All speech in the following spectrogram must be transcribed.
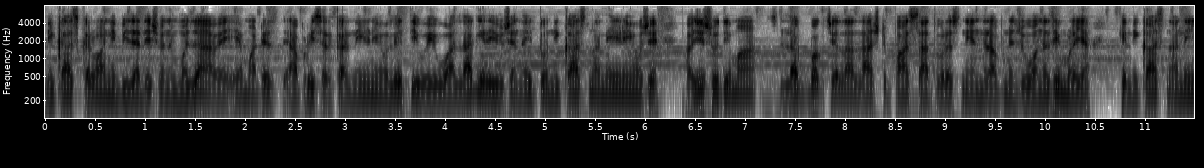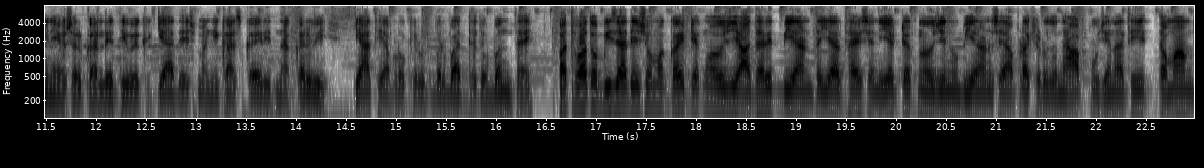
નિકાસ કરવાની, બીજા દેશોને મજા આવે, એ માટે આપણી સરકાર નિર્ણયો લેતી હોય એવું આ લાગી રહ્યું છે. નહીં તો નિકાસના નિર્ણયો છે. હજી સુધીમાં લગભગ છેલ્લા લાસ્ટ પાંચ સાત વર્ષની અંદર આપણે જોવા નથી મળ્યા કે નિકાસના નિર્ણયો સરકાર લેતી હોય કે કયા દેશમાં નિકાસ કઈ રીતના કરવી, ક્યાંથી આપણો ખેડૂત બરબાદ થતો, બંધ થાય. અથવા તો બીજા દેશોમાં કઈ ટેકનોલોજી આધારિત બિયારણ તૈયાર થાય છે અને એ ટેકનોલોજીનું બિયારણ છે આપણા ખેડૂતોને આપવું. જેનાથી તમામ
